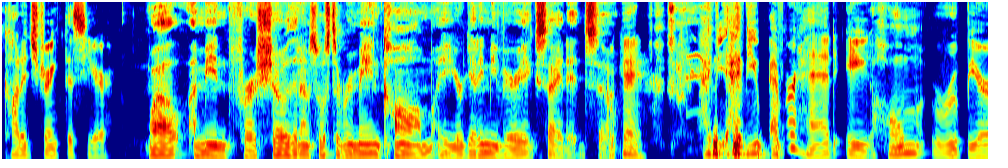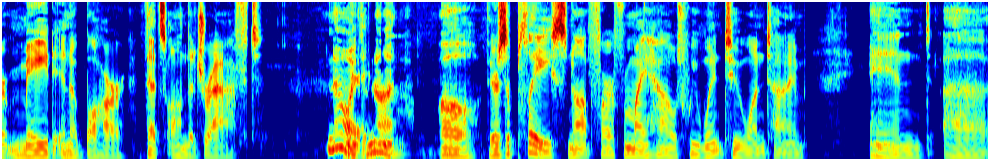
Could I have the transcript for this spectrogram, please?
cottage drink this year. Well, I mean, for a show that I'm supposed to remain calm, you're getting me very excited. So, okay. have you have you ever had a home root beer made in a bar that's on the draft? No, I have not. Oh, there's a place not far from my house we went to one time, and uh,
